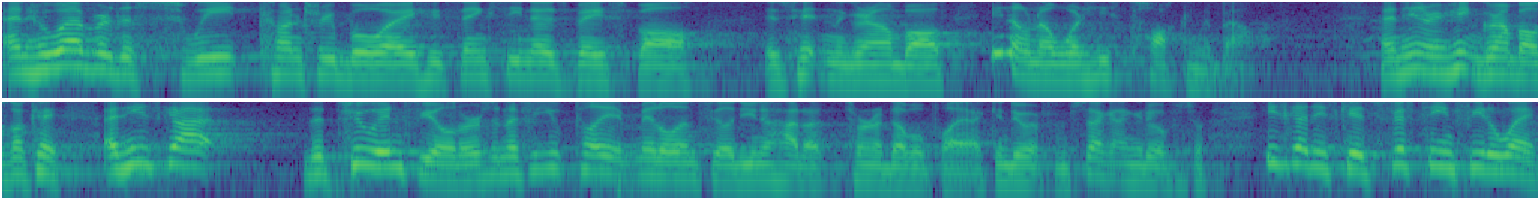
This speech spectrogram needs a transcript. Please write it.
And whoever the sweet country boy who thinks he knows baseball is hitting the ground balls, he don't know what he's talking about. And here hitting ground balls, okay. And he's got the two infielders, and if you play at middle infield, you know how to turn a double play. I can do it from second, I can do it from short. He's got these kids 15 feet away,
